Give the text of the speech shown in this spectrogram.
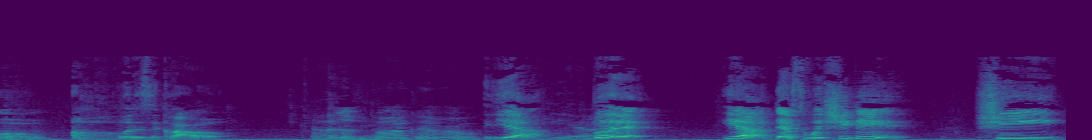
Oh. Oh, what is it called? I know you're talking. I can't remember. Yeah. yeah. But yeah, that's what she did. She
